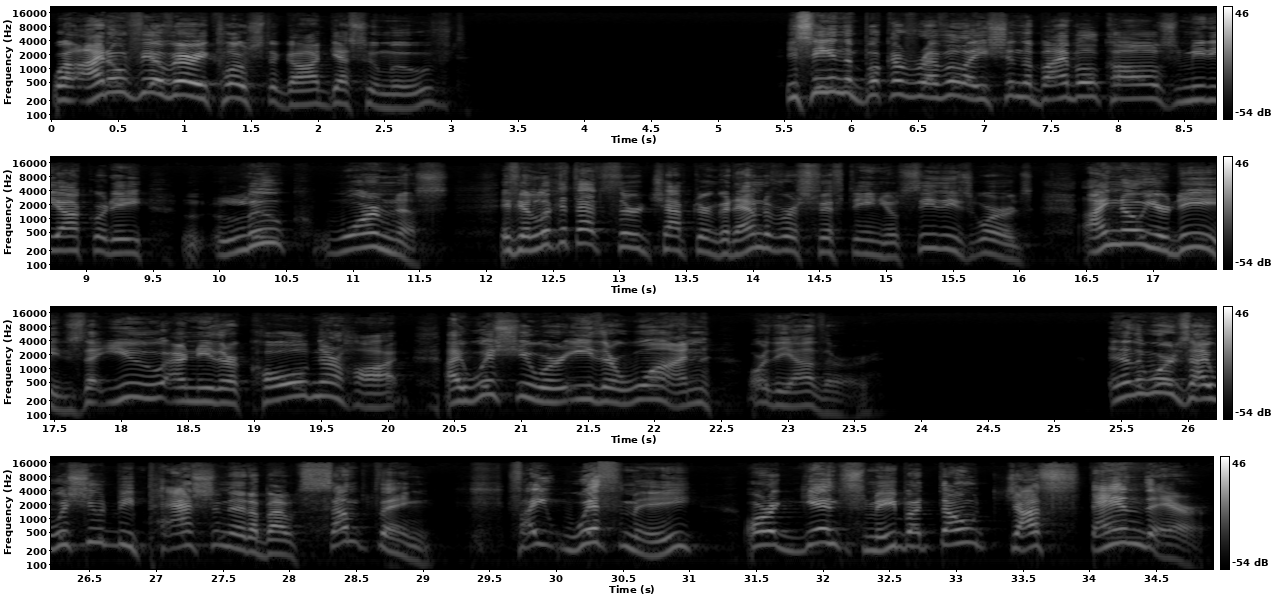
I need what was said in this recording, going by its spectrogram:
Well, I don't feel very close to God. Guess who moved? You see, in the book of Revelation, the Bible calls mediocrity lukewarmness. If you look at that third chapter and go down to verse 15, you'll see these words I know your deeds, that you are neither cold nor hot. I wish you were either one or the other. In other words, I wish you'd be passionate about something. Fight with me or against me, but don't just stand there.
